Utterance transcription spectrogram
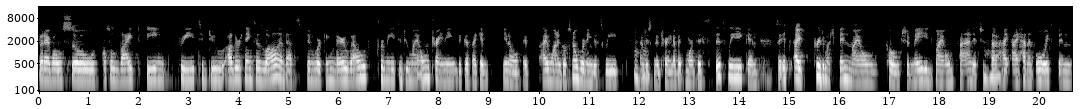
but I've also also liked being free to do other things as well, and that's been working very well for me to do my own training because I can, you know, if I want to go snowboarding this week, Mm-hmm. I'm just going to train a bit more this this week, and so it's I've pretty much been my own coach and made my own plan. It's just mm-hmm. that I I haven't always been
